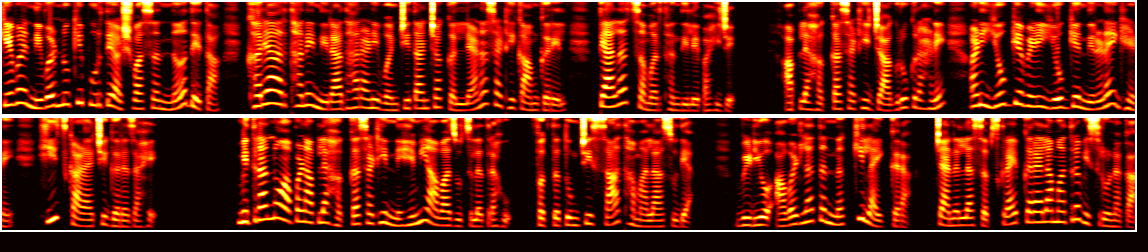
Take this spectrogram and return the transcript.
केवळ निवडणुकीपुरते आश्वासन न देता खऱ्या अर्थाने निराधार आणि वंचितांच्या कल्याणासाठी काम करेल त्यालाच समर्थन दिले पाहिजे. आपल्या हक्कासाठी जागरूक राहणे आणि योग्य वेळी योग्य निर्णय घेणे हीच काळाची गरज आहे. मित्रांनो आपण आपल्या हक्कासाठी नेहमी आवाज उचलत राहू. फक्त तुमची साथ आम्हाला असू द्या. व्हिडिओ आवडला तर नक्की लाईक करा. चॅनलला सबस्क्राईब करायला मात्र विसरू नका.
